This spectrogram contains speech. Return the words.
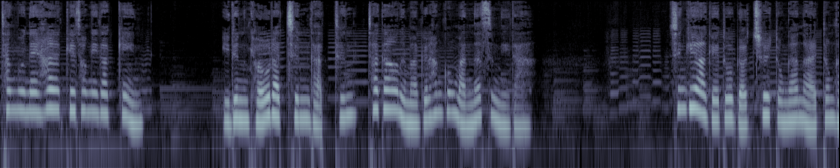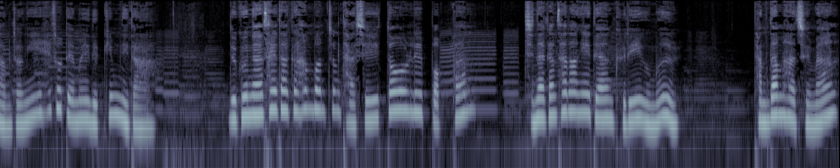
창문에 하얗게 성의가 낀 이른 겨울 아침 같은 차가운 음악을 한 곡 만났습니다. 신기하게도 며칠 동안 앓던 감정이 해소됨을 느낍니다. 누구나 살다가 한 번쯤 다시 떠올릴 법한 지나간 사랑에 대한 그리움을 담담하지만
